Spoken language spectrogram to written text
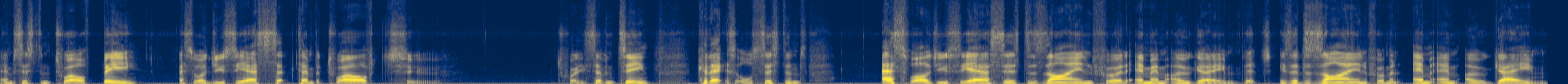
M System 12B, S-World UCS, September 12 to 2017, connects all systems. S-World UCS is designed for an MMO game that is a design from an MMO game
